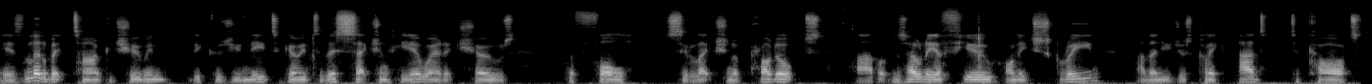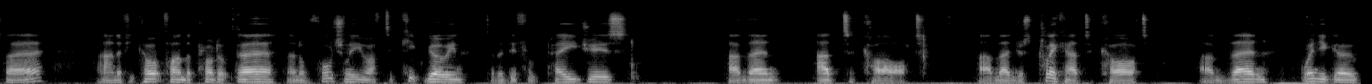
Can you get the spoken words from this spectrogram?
is a little bit time consuming because you need to go into this section here where it shows the full selection of products. Uh, but there's only a few on each screen and then you just click add to cart there and if you can't find the product there then unfortunately you have to keep going to the different pages and then add to cart. And then just click add to cart. And then when you go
